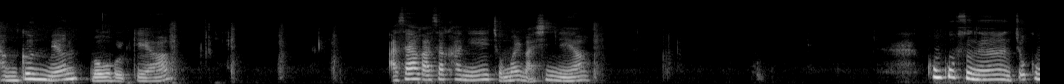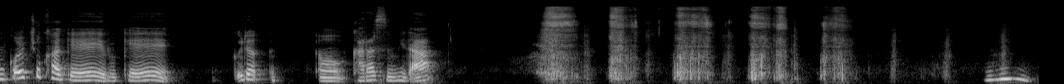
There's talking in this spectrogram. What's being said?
당근면 먹어볼게요. 아삭아삭하니 정말 맛있네요. 콩국수는 조금 걸쭉하게 이렇게 끓여 어, 갈았습니다. 음.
